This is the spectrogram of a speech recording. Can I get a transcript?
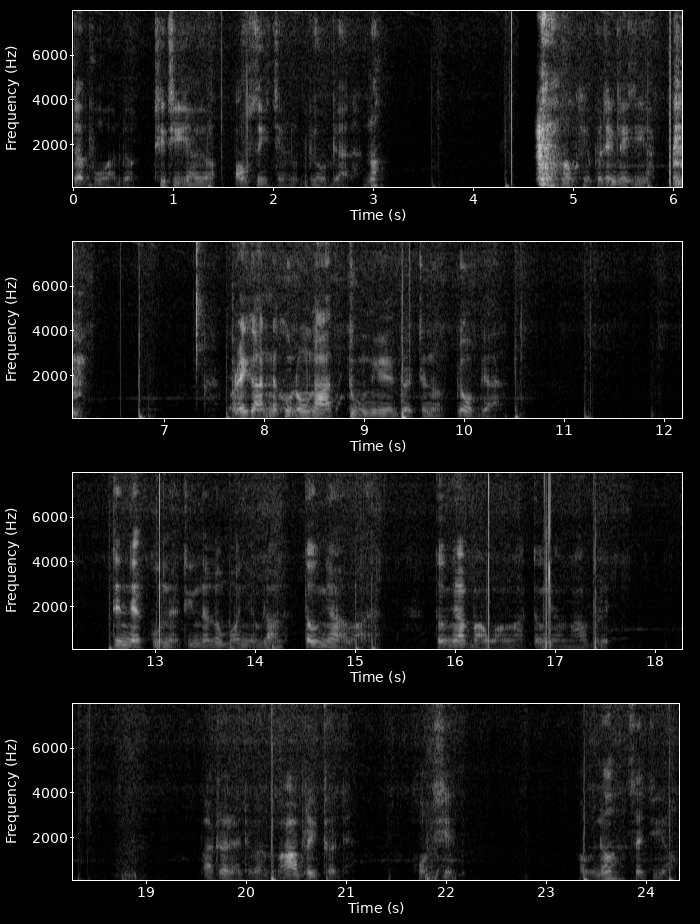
တွက်ဖို့အတွက်ထိထိရောက်ရောက်ပေါက်စေခြင်းလို့ပြောပြတာနော်โอเคပရိလေးကြည့်ပရိကနှစ်ခုလုံးလားတူနေတဲ့အတွက်ကျွန်တော်ပြောပြတယ်တင်းနဲ့ကိုနဲ့ဒီနှလုံးပေါင်းခြင်းဘယ်လောက်လဲ၃ညပါတယ်၃ညပါဝါငါ၃ည၅ပရိဘာထွက်လဲဒီမှာ၅ပရိထွက်တယ်ဟောရှင်းတယ်ဟုတ် ပြီနော်စက်ကြည့်အောင်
